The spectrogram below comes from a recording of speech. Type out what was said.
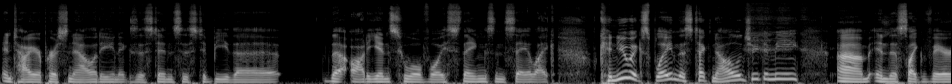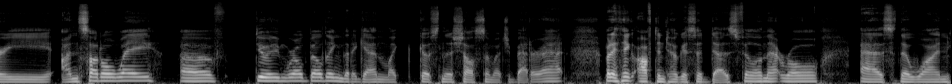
entire personality and existence is to be the the audience who will voice things and say like can you explain this technology to me? Um, in this like very unsubtle way of doing world building that again like ghost in the shell so much better at. But i think often togusa does fill in that role as the one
